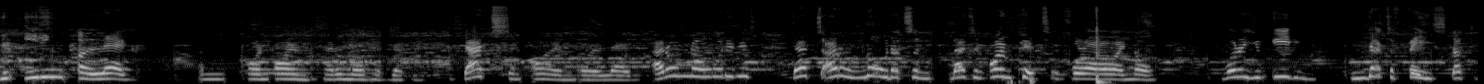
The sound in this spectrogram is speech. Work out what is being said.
You're eating a leg. Um, or an arm. I don't know exactly. That's an arm or a leg. I don't know what it is. That's I don't know. That's an that's an armpit for all I know. What are you eating? That's a face. That's a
